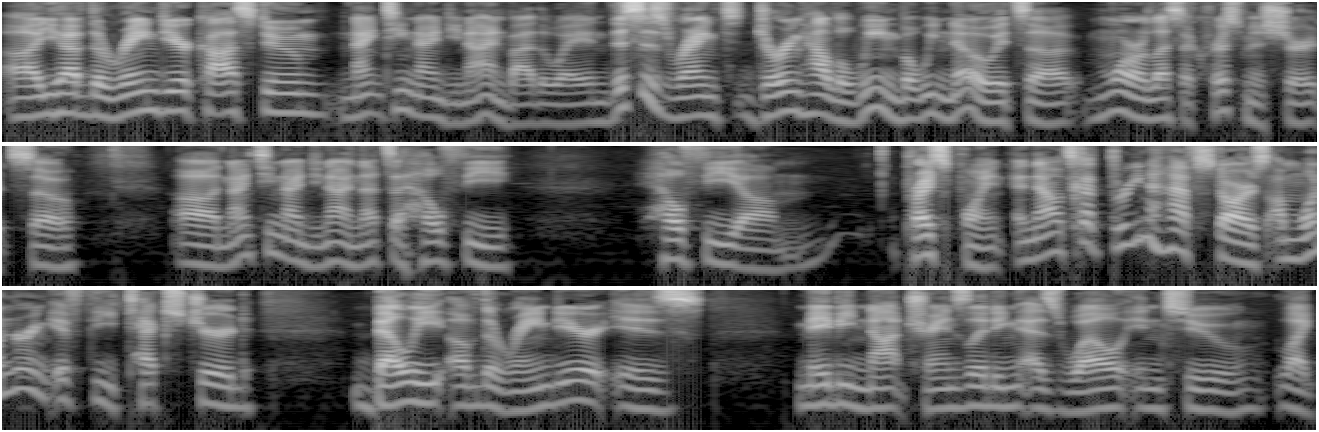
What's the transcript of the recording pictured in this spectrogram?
Uh, you have the reindeer costume, 19.99 by the way, and this is ranked during Halloween, but we know it's a more or less a Christmas shirt. So, uh, 19.99. That's a healthy healthy um, price point. And now it's got three and a half stars. I'm wondering if the textured belly of the reindeer is maybe not translating as well into like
